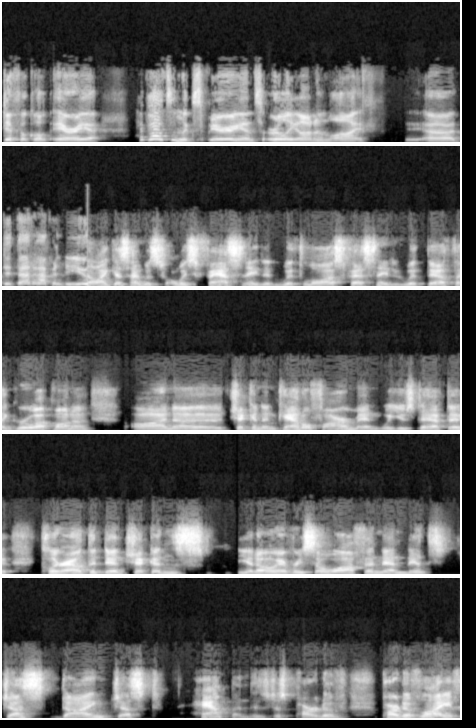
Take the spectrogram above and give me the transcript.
difficult area have had some experience early on in life. Uh, did that happen to you? No, I guess I was always fascinated with loss, fascinated with death. I grew up on a on a chicken and cattle farm, and we used to have to clear out the dead chickens, you know, every so often, and it's just dying just happened. It's just part of part of life.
